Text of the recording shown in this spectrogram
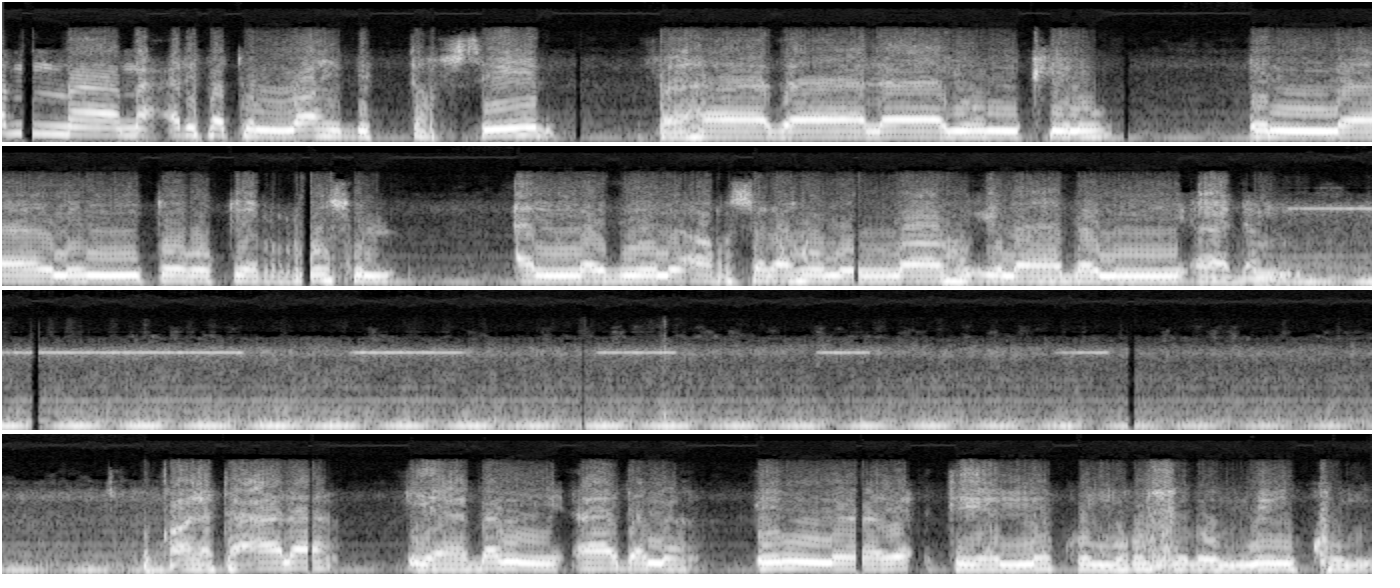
أما معرفة الله بالتفصيل فهذا لا يمكن إلا من طرق الرسل الذين أرسلهم الله إلى بني آدم. قال تعالى يا بني آدم إما يأتينكم رسل منكم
